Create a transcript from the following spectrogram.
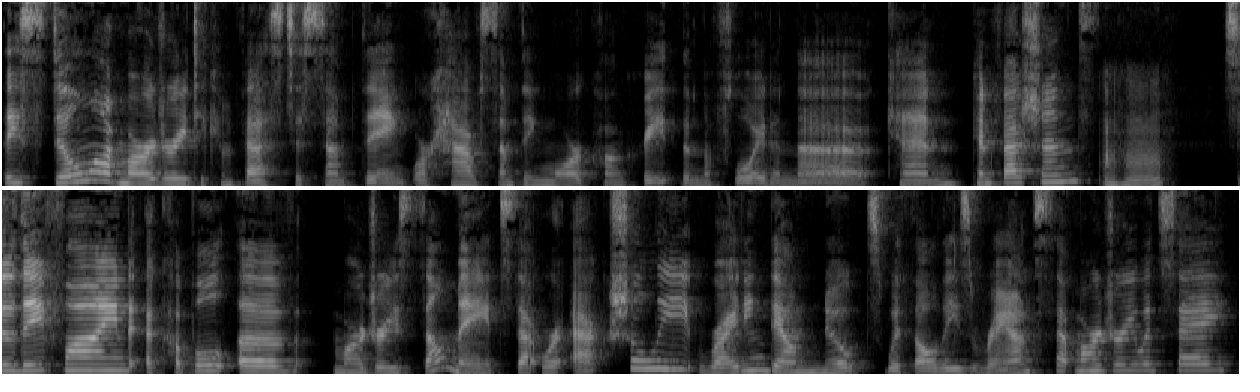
They still want Marjorie to confess to something or have something more concrete than the Floyd and the Ken confessions. Mm-hmm. So they find a couple of Marjorie's cellmates that were actually writing down notes with all these rants that Marjorie would say.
